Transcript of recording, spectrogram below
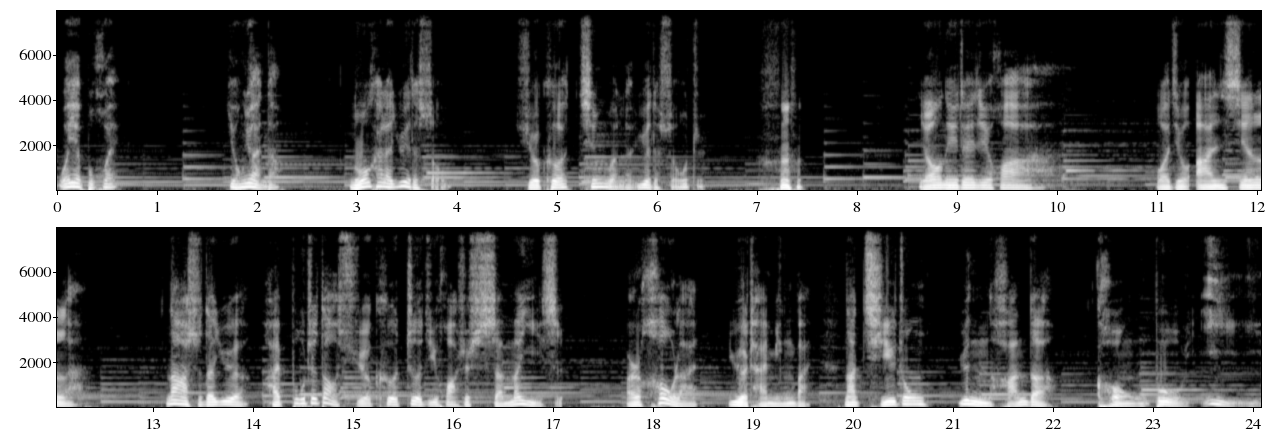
我也不会，永远的。挪开了月的手，雪珂亲吻了月的手指。呵呵，有你这句话，我就安心了。那时的月还不知道雪珂这句话是什么意思，而后来月才明白那其中蕴含的恐怖意义。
